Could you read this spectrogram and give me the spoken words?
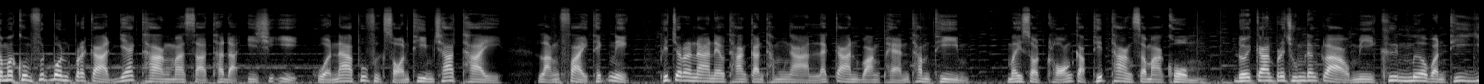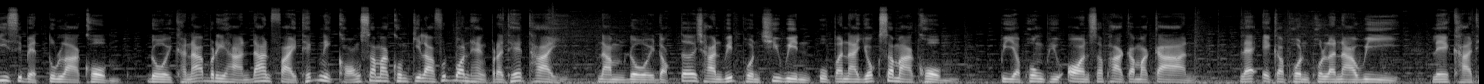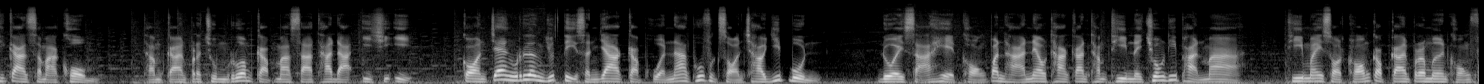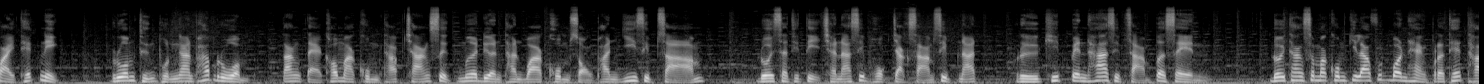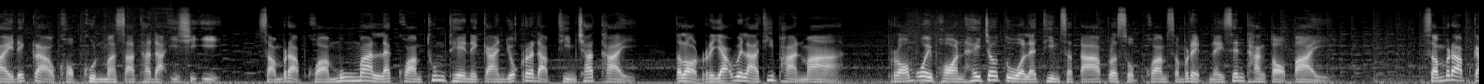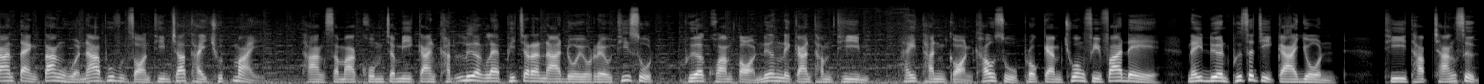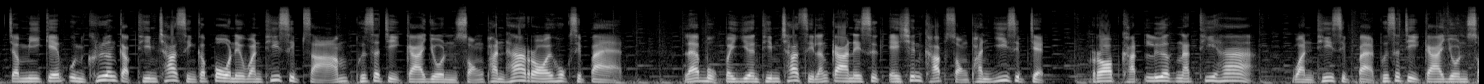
สมาคมฟุตบอลประกาศแยกทางมาซาทาดะอิชิอิ หัวหน้าผู้ฝึกสอนทีมชาติไทย หลังฝ่ายเทคนิค พิจารณาแนวทางการทำงานและการวางแผนทำทีม ไม่สอดคล้องกับทิศทางสมาคม โดยการประชุมดังกล่าวมีขึ้นเมื่อวันที่ 21 ตุลาคม โดยคณะบริหารด้านฝ่ายเทคนิคของสมาคมกีฬาฟุตบอลแห่งประเทศไทยนำโดย ดรชาญวิทย์พลชีวิน อุปนายกสมาคมปิยพงษ์ผิวอ่อนสภากรรมการ และเอกพลพลนาวี เลขาธิการสมาคมทำการประชุมร่วมกับมาซาทาดะอิชิอิ ก่อนแจ้งเรื่องยุติสัญญากับหัวหน้าผู้ฝึกสอนชาวญี่ปุ่น โดยสาเหตุของปัญหาแนวทางการทำทีมในช่วงที่ผ่านมา ที่ไม่สอดคล้องกับการประเมินของฝ่ายเทคนิค รวมถึงผลงานภาพรวม ตั้งแต่เข้ามาคุมทัพช้างศึกเมื่อเดือนธันวาคม 2023 โดยสถิติชนะ 16 จาก 30 นัด หรือคิดเป็น 53% โดยทางสมาคมกีฬาฟุตบอลแห่งประเทศไทยได้กล่าวขอบคุณมาซาทาดะอิชิอิสำหรับความมุ่งมั่นและความทุ่มเทในการยกระดับทีมชาติไทย ตลอดระยะเวลาที่ผ่านมา พร้อมอวยพรให้เจ้าตัวและทีมสตาฟประสบความสำเร็จในเส้นทางต่อไปสำหรับการแต่งตั้งหัวหน้าผู้ฝึกสอนทีมชาติไทยชุดใหม่ ทางสมาคมจะมีการคัดเลือกและพิจารณาโดยเร็วที่สุด เพื่อความต่อเนื่องในการทำทีม ให้ทันก่อนเข้าสู่โปรแกรมช่วงฟีฟ่าเดย์ ในเดือนพฤศจิกายน ที่ทัพช้างศึกจะมีเกมอุ่นเครื่องกับทีมชาติสิงคโปร์ในวันที่ 13 พฤศจิกายน 2568 และบุกไปเยือนทีมชาติศรีลังกาในศึกเอเชียนคัพ 2027 รอบคัดเลือกนัดที่ 5 วันที่ 18 พฤศจิกายน 2568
